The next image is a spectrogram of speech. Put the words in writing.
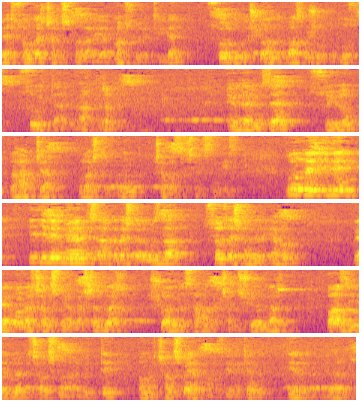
ve sondaj çalışmaları yapmak suretiyle sorgunda şu anda basmış olduğumuz su miktarını arttırıp evlerimize suyu rahatça ulaştırmanın çabası içerisindeyiz. Bununla ilgili ilgili mühendis arkadaşlarımızla sözleşmeleri yapıp ve onlar çalışmaya başladılar. Şu anda sahada çalışıyorlar. Bazı yerlerde çalışmaları bitti ama çalışma yapmamız gereken diğer bölgeler var.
